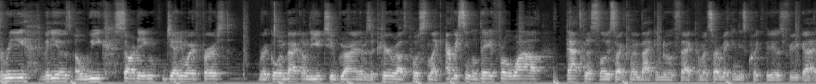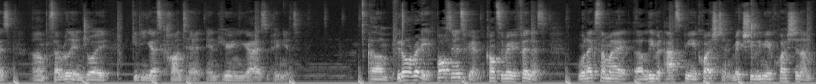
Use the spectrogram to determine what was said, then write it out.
three videos a week starting January 1st. We're going back on the YouTube grind. There was a period where I was posting like every single day for a while. That's gonna slowly start coming back into effect. I'm gonna start making these quick videos for you guys um, because I really enjoy giving you guys content and hearing you guys' opinions. Um, if you don't already, follow us on Instagram, Constantly Fitness. Well, next time I uh, leave it, ask me a question. Make sure you leave me a question. I'm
